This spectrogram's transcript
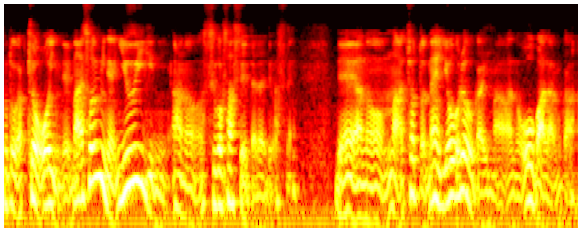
ー、ことが今日多いんで、まあそういう意味で有意義にあの過ごさせていただいてますね。で、あの、まあちょっとね、容量が今、あのオーバーなのか、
